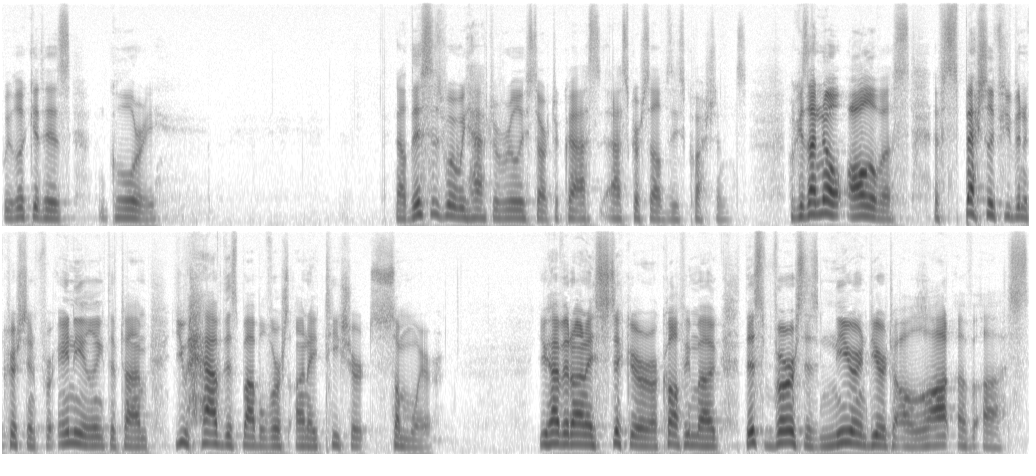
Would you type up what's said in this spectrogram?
We look at his glory. Now, this is where we have to really start to ask, ask ourselves these questions. Because I know all of us, especially if you've been a Christian for any length of time, you have this Bible verse on a t shirt somewhere. You have it on a sticker or a coffee mug. This verse is near and dear to a lot of us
